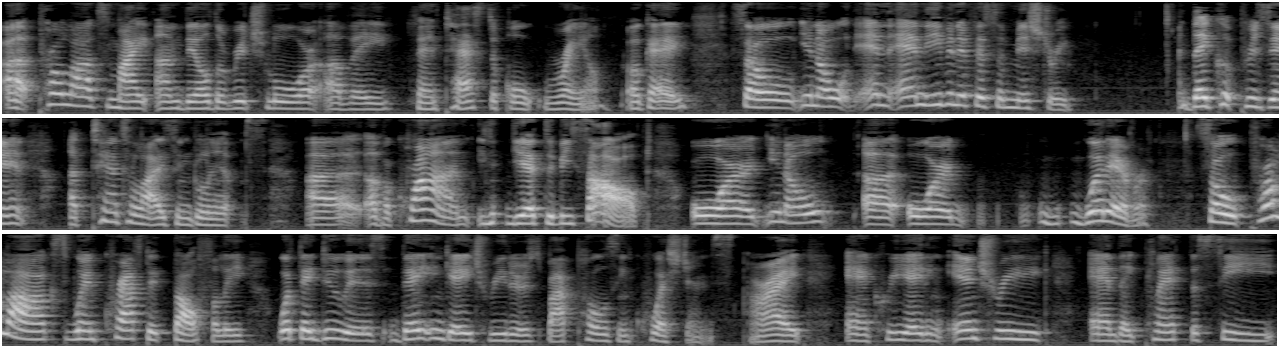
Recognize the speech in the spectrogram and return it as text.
Uh, prologues might unveil the rich lore of a fantastical realm. Okay, so you know, and and even if it's a mystery, they could present a tantalizing glimpse uh, of a crime yet to be solved, or you know, uh, or whatever. So prologues, when crafted thoughtfully, what they do is they engage readers by posing questions. All right, and creating intrigue and they plant the seed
